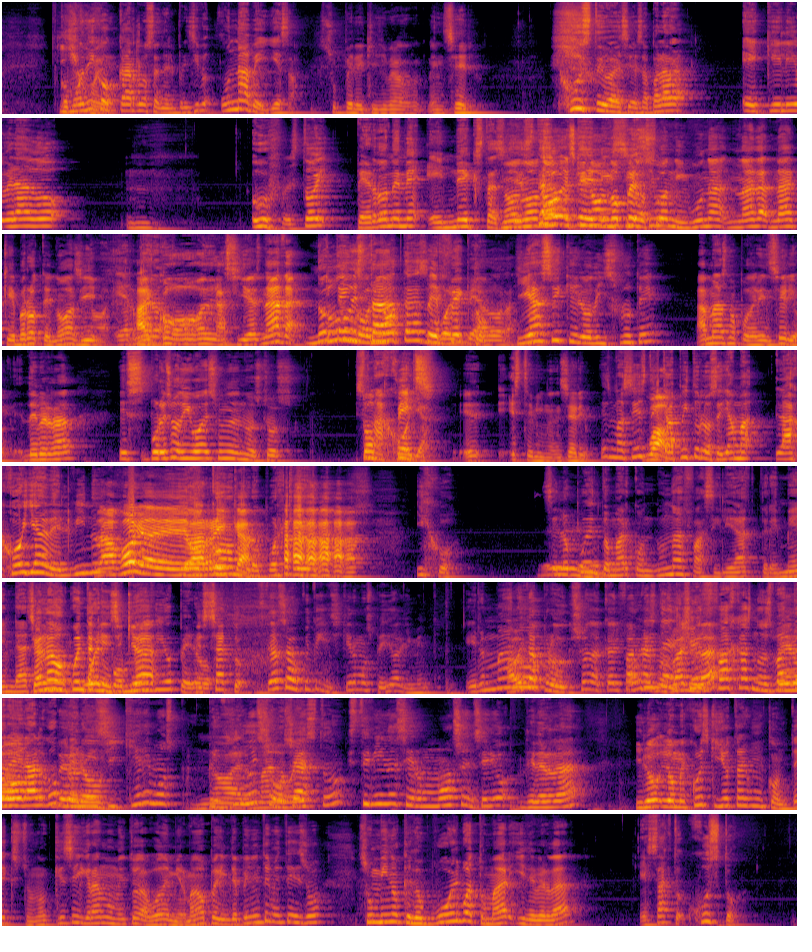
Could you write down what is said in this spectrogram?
como Híjole. dijo Carlos en el principio, una belleza. Súper equilibrado, en serio. Justo iba a decir esa palabra, equilibrado. mm, Uf, estoy, perdónenme, en éxtasis. No, no, no, es que no, percibo ninguna, nada, nada que brote, ¿no? Así, No, hermano. alcohol, así es, nada. No Todo tengo está notas perfecto. Y hace que lo disfrute a más no poder, en serio. De verdad, es por eso digo, es uno de nuestros Es una joya. picks, eh, Este vino, en serio. Es más, este Wow. capítulo se llama La joya del vino. La joya de lo barrica. compro porque, hijo, se lo pueden tomar con una facilidad tremenda. ¿Se han dado cuenta que ni siquiera. medio, pero, Exacto. ¿Te has dado cuenta que ni siquiera hemos pedido alimento? hermano, Ahorita producción acá el Fajas nos va a ayudar. Fajas nos va a traer algo, pero, ni siquiera hemos No, pedido eso. O sea, esto- este vino es hermoso, en serio, de verdad. Y lo, lo mejor es que yo traigo un contexto, ¿no? Que es el gran momento de la boda de mi hermano. Pero independientemente de eso, es un vino que lo vuelvo a tomar y de verdad. Exacto, justo.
